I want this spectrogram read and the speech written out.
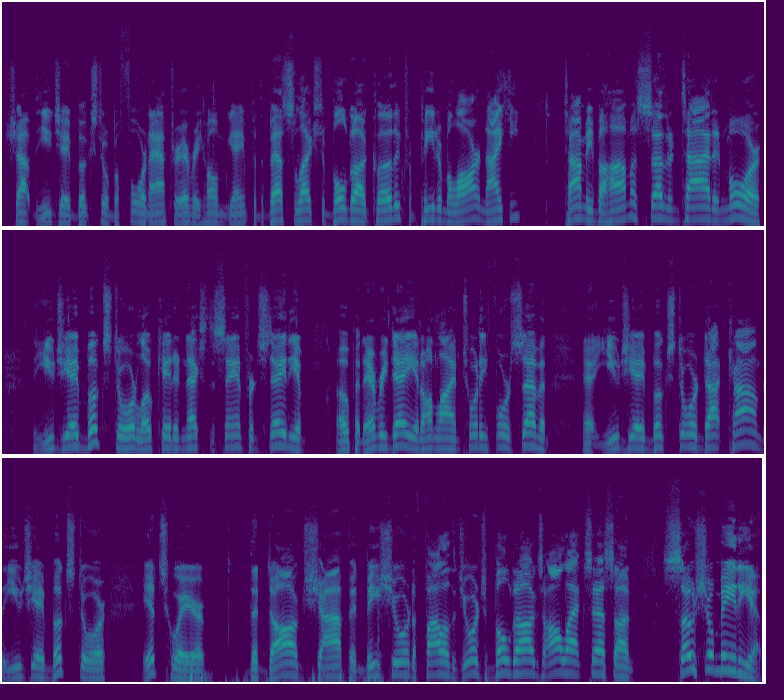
Shop the UGA Bookstore before and after every home game for the best selection of Bulldog clothing from Peter Millar, Nike, Tommy Bahama, Southern Tide, and more. The UGA Bookstore, located next to Sanford Stadium, open every day and online 24 7 at UGABookstore.com. The UGA Bookstore, it's where the dog shop. And be sure to follow the Georgia Bulldogs All Access on social media.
